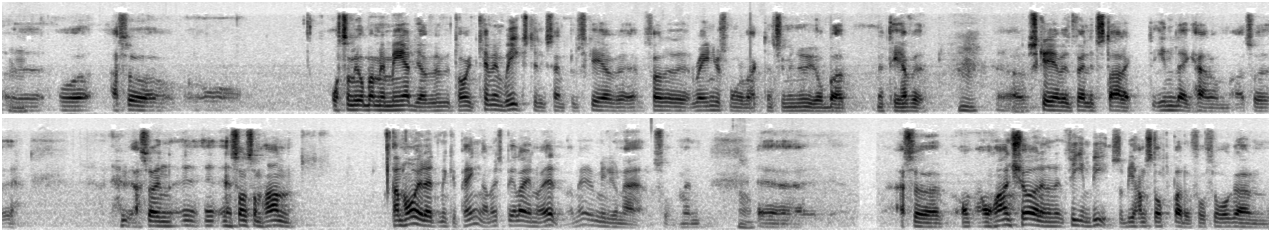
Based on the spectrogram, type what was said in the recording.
Eh, och, alltså, och, som jobbar med media överhuvudtaget. Kevin Weeks till exempel skrev, eh, före Rangers-målvakten som nu jobbar med TV, eh, skrev ett väldigt starkt inlägg här om alltså, alltså en, en, en sån som han. Han har ju rätt mycket pengar, han har ju spelat i NHL, han är miljonär och så. Men Ja. eh, Alltså, om, om, han kör en fin bil så blir han stoppad och får frågan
